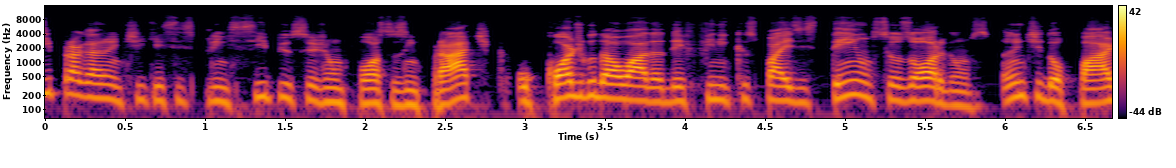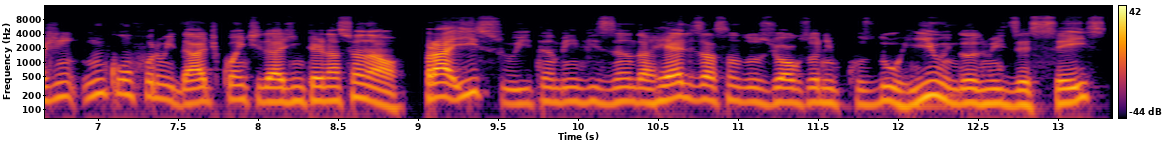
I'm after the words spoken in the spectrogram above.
E para garantir que esses princípios sejam postos em prática, o Código da OADA define que os países tenham seus órgãos antidopagem em conformidade com a entidade internacional. Para isso, e também visando a realização dos Jogos Olímpicos do Rio em 2016,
